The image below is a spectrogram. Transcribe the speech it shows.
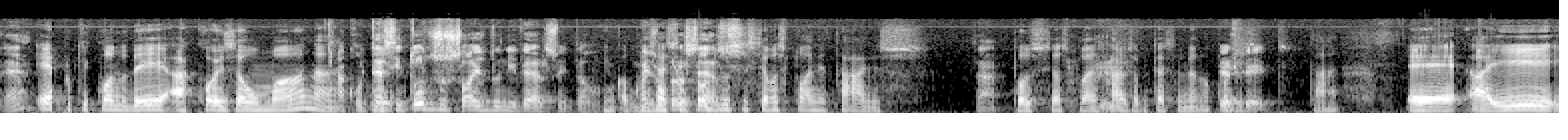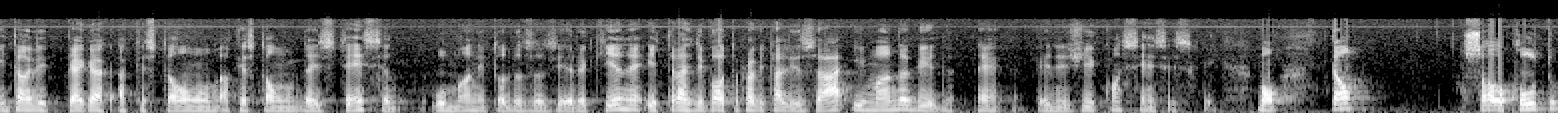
é? É porque quando daí a coisa humana Acontece em todos os sóis do universo, então, e, o acontece em todos os sistemas planetários. Tá. Todos os sistemas planetários acontece a mesma coisa. Perfeito. Tá? É, aí, então ele pega a questão, a questão da existência humana em todas as hierarquias, né, e traz de volta para vitalizar e manda vida, né, energia e consciência. Bom, então, Sol oculto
